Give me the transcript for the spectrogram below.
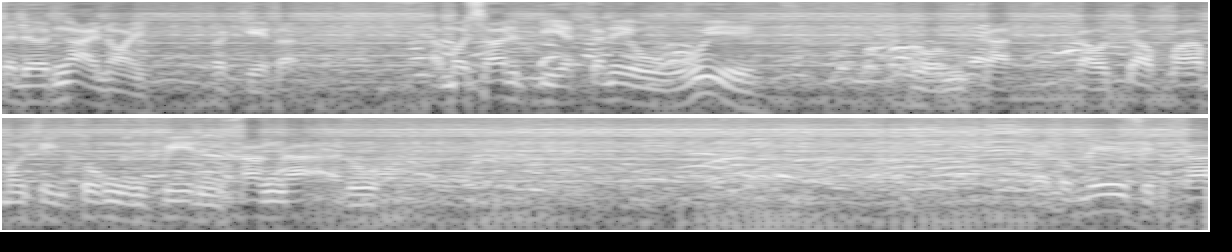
จะเดินง่ายหน่อยสังเกตอะธรรมชาติเบียดกันนี่โอ้ยผมกัดเก่าเจ้าฟ้าเมืองเชียงตุงหนึ่งปีหนึ่งครั้งนะดูแต่ตรงนี้สินค้า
